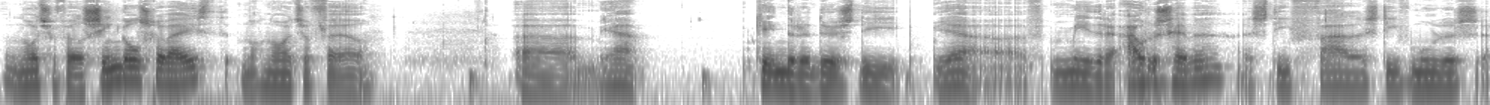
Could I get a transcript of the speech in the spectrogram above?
Nooit zoveel singles geweest. Nog nooit zoveel uh, ja, kinderen dus die ja, meerdere ouders hebben. Stiefvaders, stiefmoeders. Uh,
